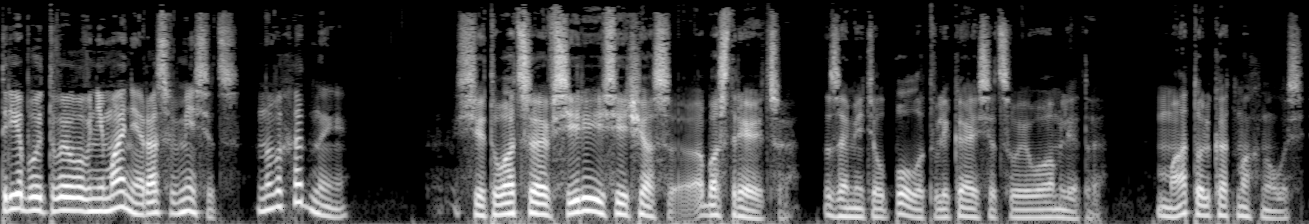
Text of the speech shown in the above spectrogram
требует твоего внимания раз в месяц, на выходные». «Ситуация в Сирии сейчас обостряется», — заметил Пол, отвлекаясь от своего омлета. Ма только отмахнулась.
